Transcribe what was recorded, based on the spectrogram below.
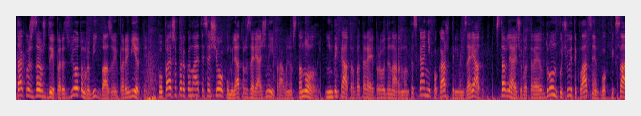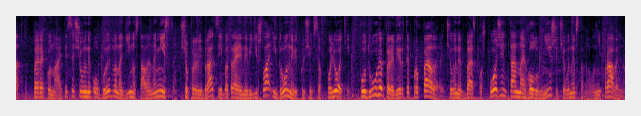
Також завжди перед зльотом робіть базові перевірки. По-перше, переконайтеся, що акумулятор заряджений і правильно встановлений. Індикатор батареї при одинарному натисканні покажуть рівень заряду. Вставляючи батарею в дрон, почуєте клацання двох фіксаторів. Переконайтеся, що вони обидва надійно стали на місце, щоб при вібрації батарея не відійшла і дрон не відключився в польоті. По-друге, перевірте пропелери, чи вони без пошкоджень, та найголовніше, чи вони встановлені правильно.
